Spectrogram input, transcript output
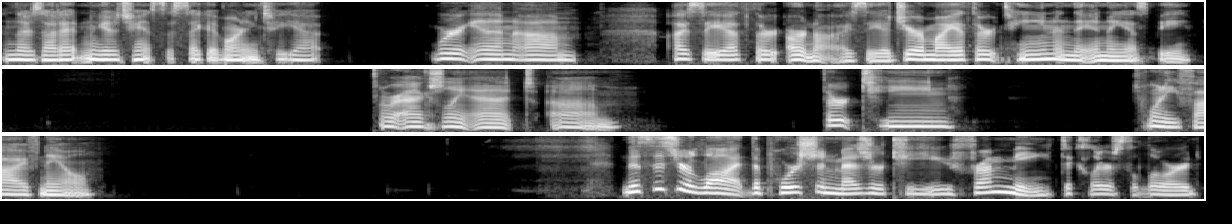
and those I didn't get a chance to say good morning to yet. We're in um, Isaiah thir- or not Isaiah, Jeremiah 13 in the NASB. We're actually at um, 1325 now. This is your lot, the portion measured to you from me, declares the Lord,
